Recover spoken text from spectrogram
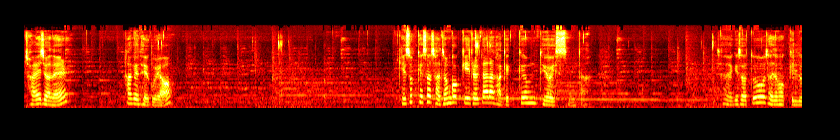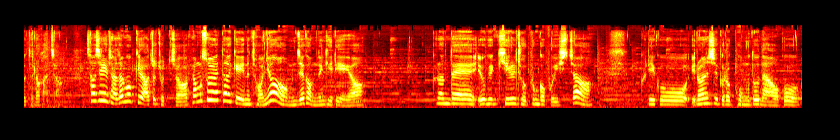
좌회전을 하게 되고요. 계속해서 자전거 길을 따라가게끔 되어 있습니다. 자, 여기서도 자전거 길로 들어가죠. 사실 자전거 길 아주 좋죠. 평소에 타기에는 전혀 문제가 없는 길이에요. 그런데 여기 길 좁은 거 보이시죠? 그리고 이런 식으로 봉도 나오고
